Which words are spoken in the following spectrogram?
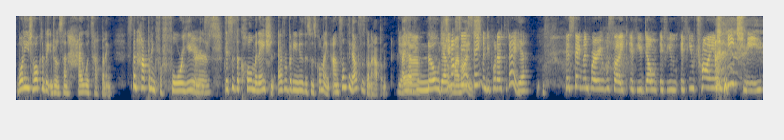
What are you talking about? You don't understand how it's happening. It's been happening for four years. Years. This is the culmination. Everybody knew this was coming, and something else is going to happen. I have no doubt Did you in not my see mind. his statement he put out today? Yeah, his statement where he was like, "If you don't, if you if you try and impeach me,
